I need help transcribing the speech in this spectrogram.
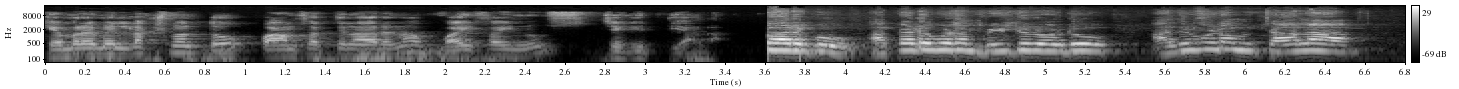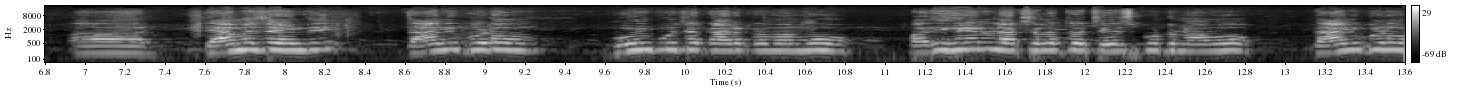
కెమెరామెన్ లక్ష్మణ్తో పాం సత్యనారాయణ వైఫై న్యూస్ జగిత్యాల. వరకు అక్కడ కూడా బీటీ రోడ్డు అది కూడా చాలా డ్యామేజ్ అయింది. దానికి కూడా భూమి పూజ కార్యక్రమము పదిహేను లక్షలతో చేసుకుంటున్నాము. దానికి కూడా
